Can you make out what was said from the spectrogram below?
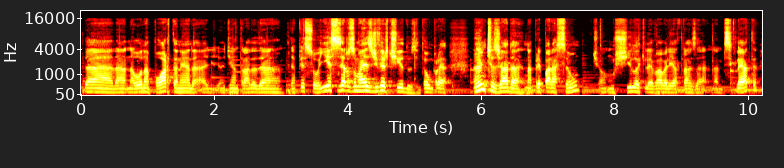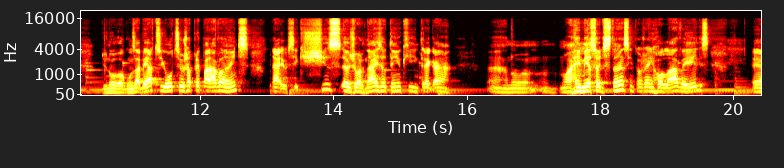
da, da na, ou na porta né, da, de, entrada da, da pessoa. E esses eram os mais divertidos. Então, pra, antes já da, na preparação, tinha uma mochila que levava ali atrás da, na bicicleta, de novo alguns abertos, e outros eu já preparava antes. Ah, eu sei que X uh, jornais eu tenho que entregar no, no arremesso à distância, então já enrolava eles. É,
